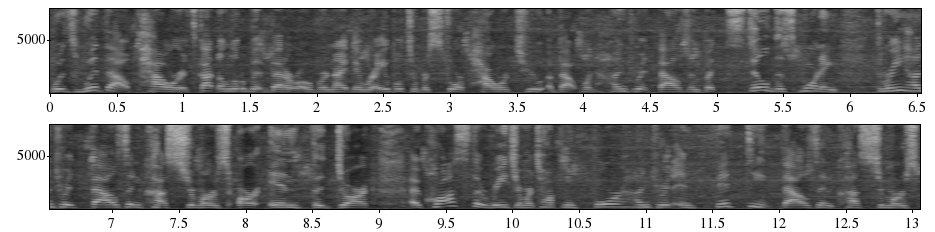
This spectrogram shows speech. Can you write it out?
was without power. It's gotten a little bit better overnight. They were able to restore power to about 100,000, but still this morning, 300,000 customers are in the dark. Across the region, we're talking 450,000 customers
